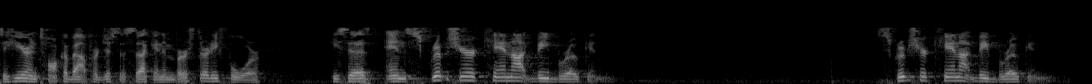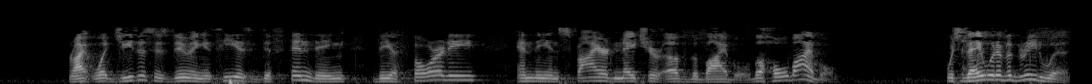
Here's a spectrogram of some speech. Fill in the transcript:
to hear and talk about for just a second. In verse 34, he says, And Scripture cannot be broken. Scripture cannot be broken. Right? What Jesus is doing is he is defending the authority and the inspired nature of the Bible, the whole Bible, which they would have agreed with.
